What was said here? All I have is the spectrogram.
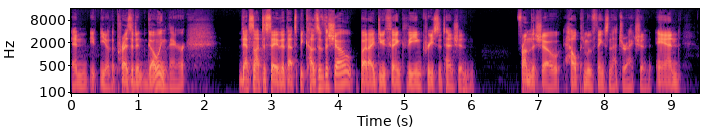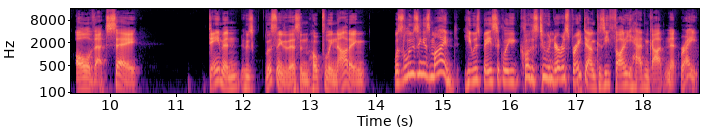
and you know the president going there. That's not to say that that's because of the show, but I do think the increased attention from the show helped move things in that direction. And all of that to say, Damon, who's listening to this and hopefully nodding, was losing his mind. He was basically close to a nervous breakdown because he thought he hadn't gotten it right.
